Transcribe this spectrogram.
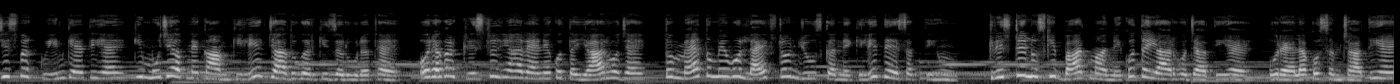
जिस पर क्वीन कहती है कि मुझे अपने काम के लिए एक जादूगर की ज़रूरत है और अगर क्रिस्टल यहाँ रहने को तैयार हो जाए तो मैं तुम्हें वो लाइफ स्टोन यूज़ करने के लिए दे सकती हूँ। क्रिस्टल उसकी बात मानने को तैयार हो जाती है। और एला को समझाती है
